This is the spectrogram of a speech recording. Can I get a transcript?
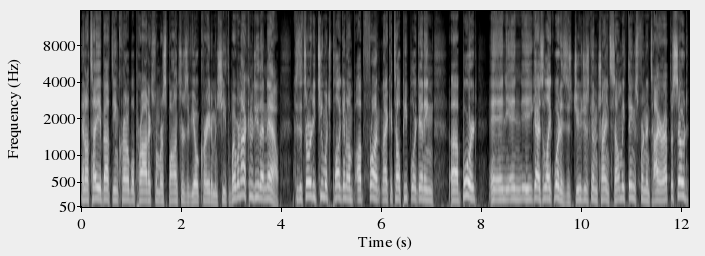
and I'll tell you about the incredible products from our sponsors of Yo Kratom and Sheath. But we're not going to do that now because it's already too much plugging up, up front. And I could tell people are getting uh, bored. And, and you guys are like, what is this? Jew just going to try and sell me things for an entire episode?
